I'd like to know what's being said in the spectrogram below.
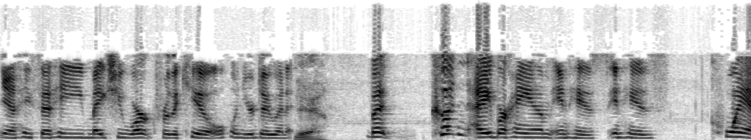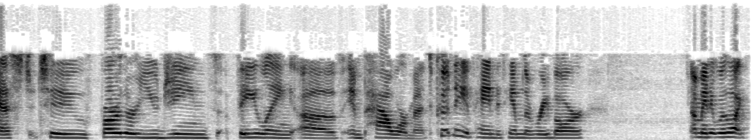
yeah. He said he makes you work for the kill when you're doing it. Yeah. But couldn't Abraham, in his in his quest to further Eugene's feeling of empowerment, couldn't he have handed him the rebar? I mean, it was like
